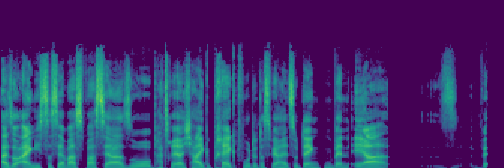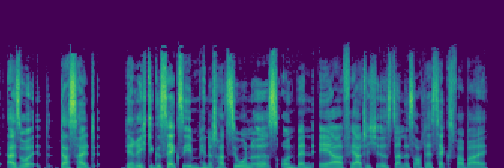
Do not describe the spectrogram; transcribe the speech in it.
also eigentlich ist das ja was, was ja so patriarchal geprägt wurde, dass wir halt so denken, wenn er, also dass halt der richtige Sex eben Penetration ist und wenn er fertig ist, dann ist auch der Sex vorbei.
